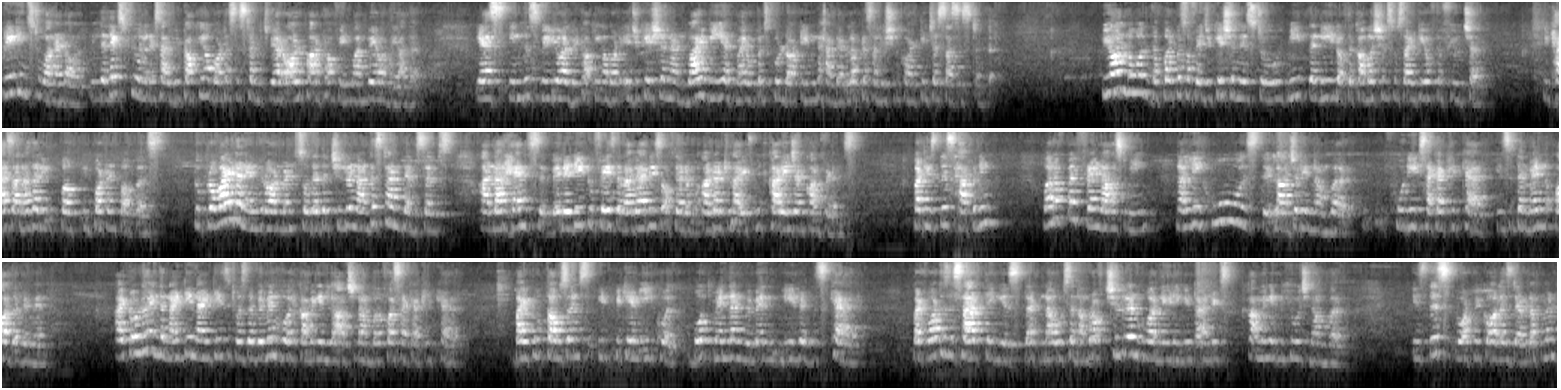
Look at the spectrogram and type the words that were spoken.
Greetings to one and all. In the next few minutes, I'll be talking about a system which we are all part of in one way or the other. Yes, in this video, I'll be talking about education and why we at myopenschool.in have developed a solution called Teacher's Assistant. We all know the purpose of education is to meet the need of the commercial society of the future. It has another important purpose to provide an environment so that the children understand themselves and are hence ready to face the vagaries of their adult life with courage and confidence. But is this happening? One of my friends asked me, Nalli, who is the larger in number who needs psychiatric care? Is it the men or the women? I told her in the 1990s it was the women who were coming in large number for psychiatric care. By 2000s it became equal. Both men and women needed this care. But what is the sad thing is that now it's a number of children who are needing it and it's coming in huge number. Is this what we call as development?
